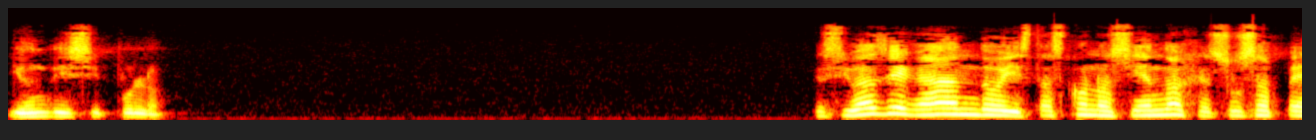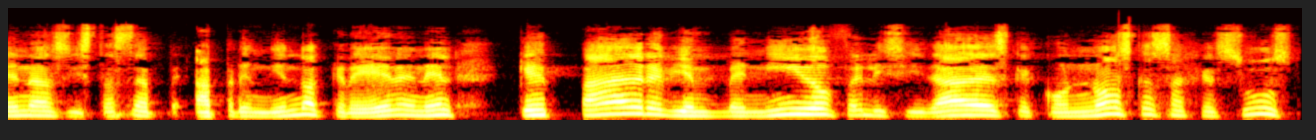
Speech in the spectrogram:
y un discípulo. Que si vas llegando y estás conociendo a Jesús apenas y estás aprendiendo a creer en Él, qué padre, bienvenido, felicidades, que conozcas a Jesús,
